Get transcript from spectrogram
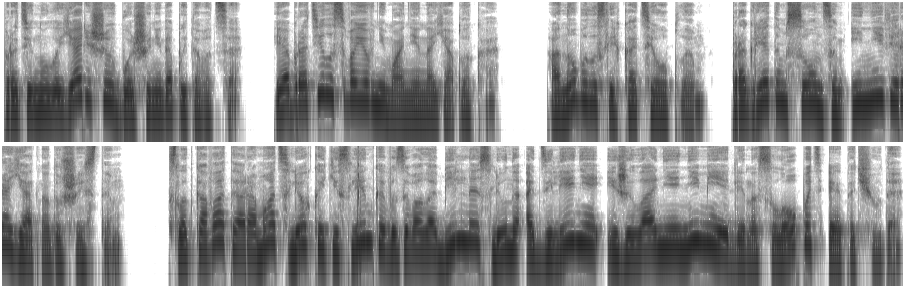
протянула я, решив больше не допытываться, и обратила свое внимание на яблоко. Оно было слегка теплым, прогретым солнцем и невероятно душистым. Сладковатый аромат с легкой кислинкой вызывал обильное слюноотделение и желание немедленно слопать это чудо.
